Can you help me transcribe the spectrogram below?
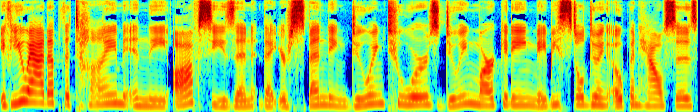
If you add up the time in the off season that you're spending doing tours, doing marketing, maybe still doing open houses,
